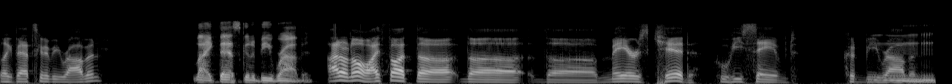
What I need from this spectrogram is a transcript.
like that's gonna be Robin. Like that's gonna be Robin. I don't know. I thought the the the mayor's kid who he saved could be Robin. Mm,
